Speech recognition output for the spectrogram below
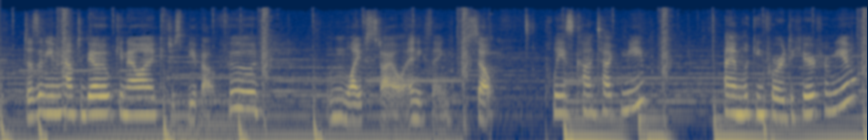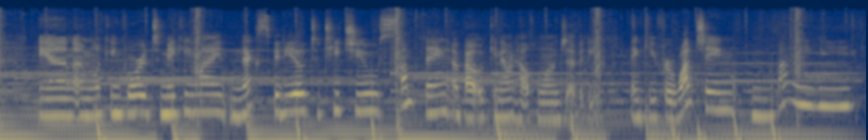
It doesn't even have to be about Okinawa, it could just be about food, lifestyle, anything. So please contact me. I am looking forward to hear from you and I'm looking forward to making my next video to teach you something about Okinawan health and longevity. Thank you for watching. Bye!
